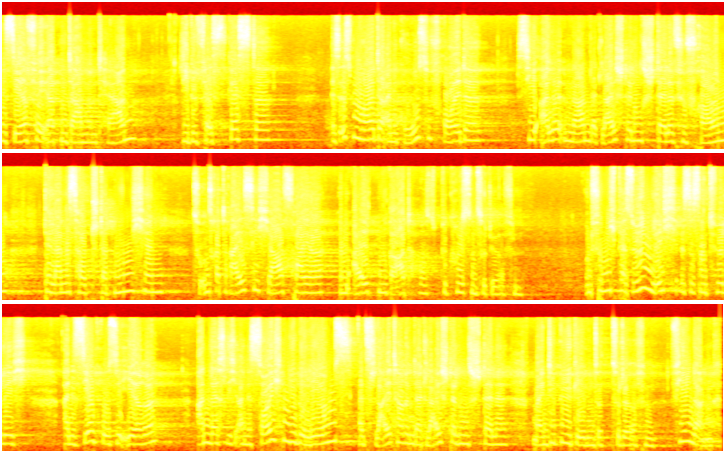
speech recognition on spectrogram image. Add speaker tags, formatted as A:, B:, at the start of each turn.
A: Meine sehr verehrten Damen und Herren, liebe Festgäste, es ist mir heute eine große Freude, Sie alle im Namen der Gleichstellungsstelle für Frauen der Landeshauptstadt München zu unserer 30-Jahr-Feier im alten Rathaus begrüßen zu dürfen. Und für mich persönlich ist es natürlich eine sehr große Ehre, anlässlich eines solchen Jubiläums als Leiterin der Gleichstellungsstelle mein Debüt geben zu dürfen. Vielen Dank.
